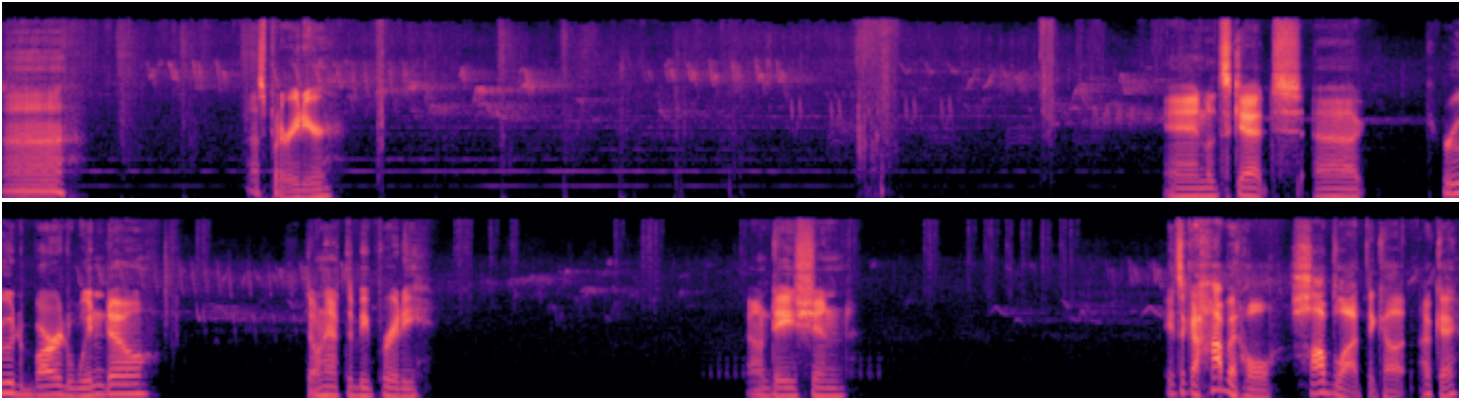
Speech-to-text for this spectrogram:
Uh, let's put it right here. And let's get a crude barred window. Don't have to be pretty. Foundation. It's like a hobbit hole. Hoblot, they call it. Okay.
